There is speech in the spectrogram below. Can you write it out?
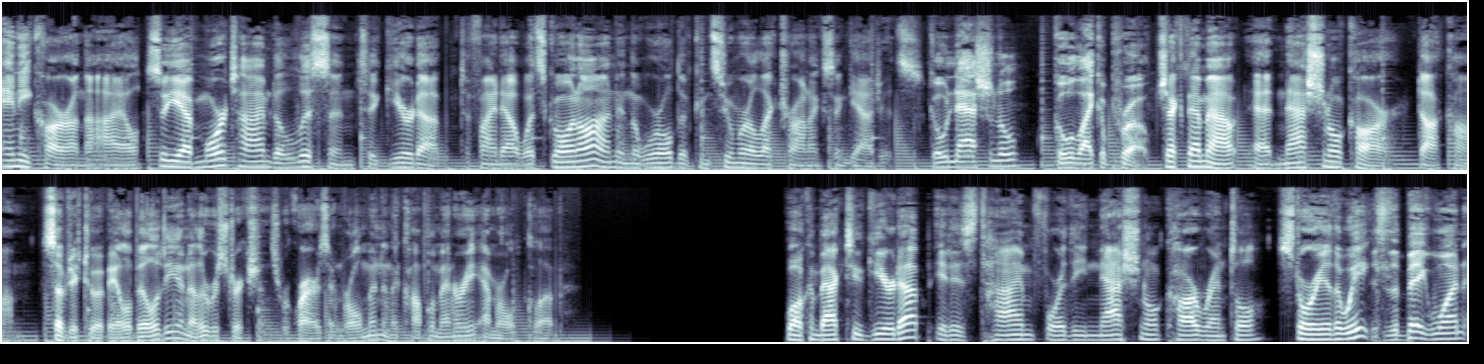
any car on the aisle, so you have more time to listen to Geared Up to find out what's going on in the world of consumer electronics and gadgets. Go national, go like a pro. Check them out at nationalcar.com. Subject to availability and other restrictions. Requires enrollment in the complimentary Emerald Club. Welcome back to Geared Up. It is time for the National Car Rental Story of the Week. This is a big one.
